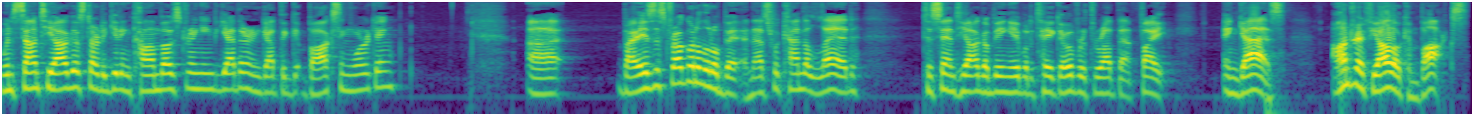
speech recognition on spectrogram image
when santiago started getting combos stringing together and got the boxing working uh baeza struggled a little bit and that's what kind of led to santiago being able to take over throughout that fight and guys, Andre Fialho can box.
